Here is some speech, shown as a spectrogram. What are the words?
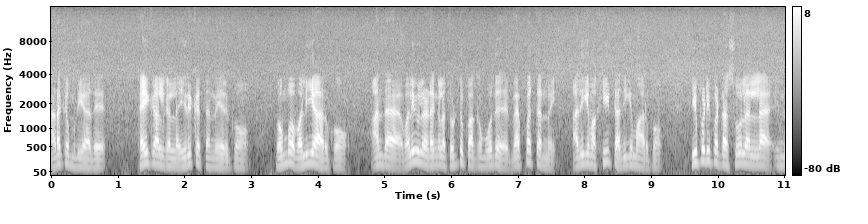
நடக்க முடியாது. கை கால்களில் இறுக்கத்தன்மை இருக்கும். ரொம்ப வலியாக இருக்கும். அந்த வலி உள்ள இடங்களை தொட்டு பார்க்கும்போது வெப்பத்தன்மை அதிகமாக ஹீட் அதிகமாக இருக்கும். இப்படிப்பட்ட சூழலில் இந்த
